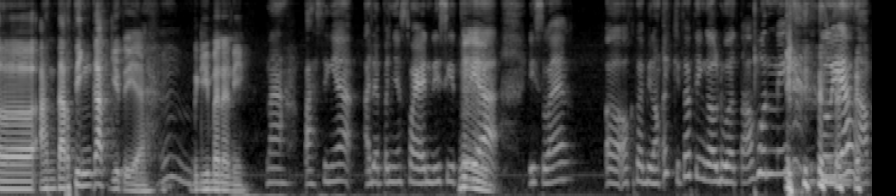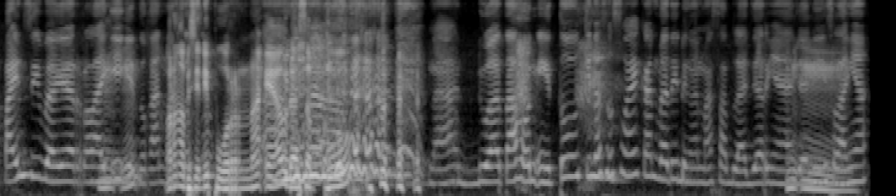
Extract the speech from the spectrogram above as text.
eh, antar tingkat gitu ya Hmm. bagaimana nih nah pastinya ada penyesuaian di situ Mm-mm. ya istilahnya eh, Okta bilang eh kita tinggal 2 tahun nih kuliah ngapain sih bayar lagi gitu kan orang Nah, habis ini purna ya udah sepuh Nah, dua tahun itu kita sesuaikan berarti dengan masa belajarnya. Jadi istilahnya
